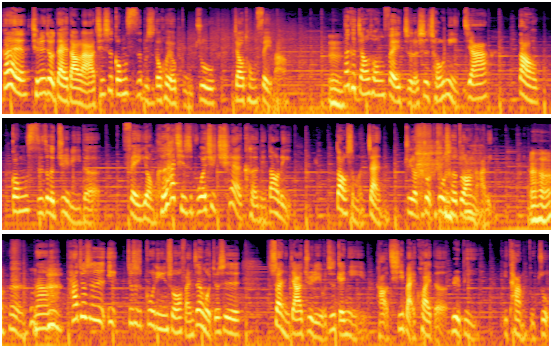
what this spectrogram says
刚才前面就有带到啦，其实公司不是都会有补助交通费吗？嗯，那个交通费指的是从你家到公司这个距离的。费用，可是他其实不会去 check 你到底到什么站，就要坐 坐车坐到哪里。嗯哼，嗯，那他就是一就是固定说，反正我就是算你家距离，我就是给你好七百块的日币一趟补助。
